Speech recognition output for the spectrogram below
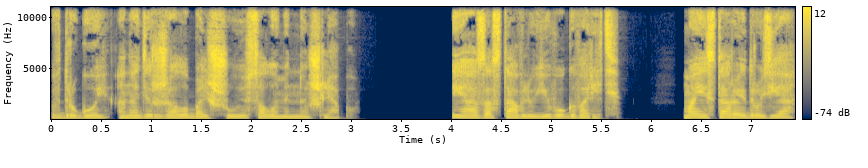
в другой она держала большую соломенную шляпу. Я заставлю его говорить. Мои старые друзья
